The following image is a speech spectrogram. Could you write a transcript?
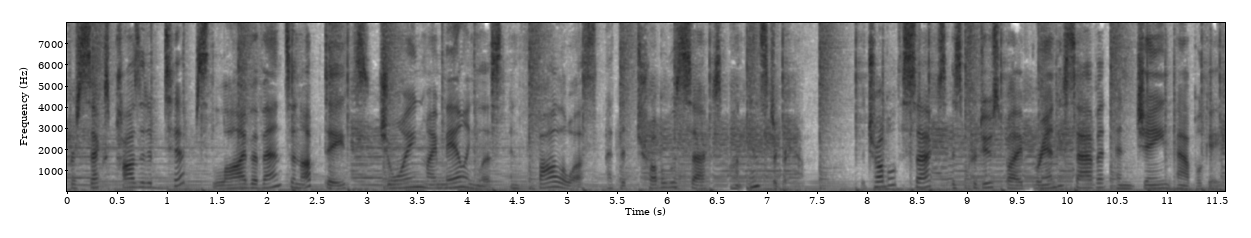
For sex positive tips, live events, and updates, join my mailing list and follow us at The Trouble with Sex on Instagram. The Trouble with Sex is produced by Brandy Savitt and Jane Applegate.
